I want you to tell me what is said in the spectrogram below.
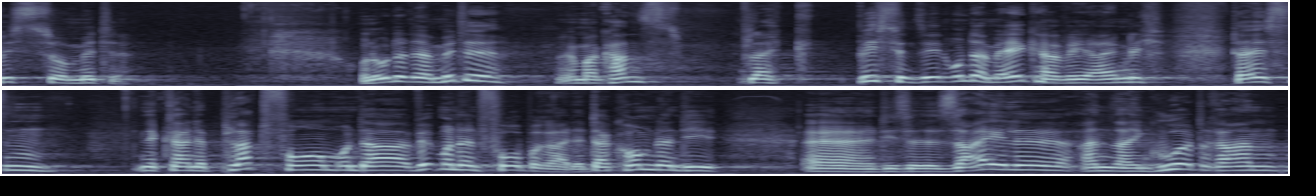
bis zur Mitte. Und unter der Mitte, man kann es vielleicht ein bisschen sehen, unter dem LKW eigentlich, da ist ein eine kleine Plattform und da wird man dann vorbereitet. Da kommen dann die, äh, diese Seile an seinen Gurt ran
